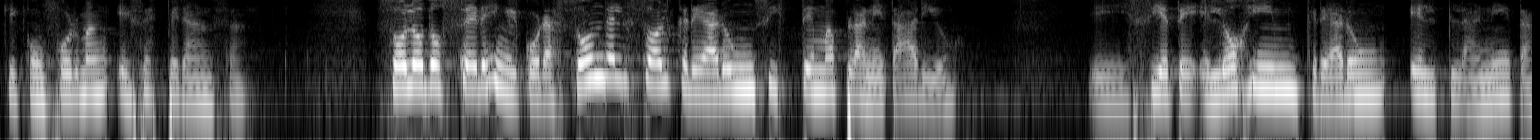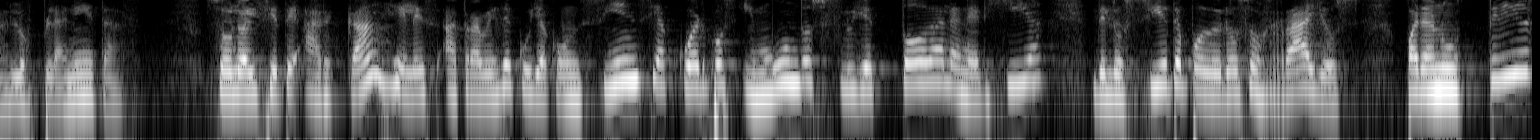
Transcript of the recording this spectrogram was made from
que conforman esa esperanza. Solo dos seres en el corazón del Sol crearon un sistema planetario. Eh, siete Elohim crearon el planeta, los planetas. Solo hay siete arcángeles a través de cuya conciencia, cuerpos y mundos fluye toda la energía de los siete poderosos rayos para nutrir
